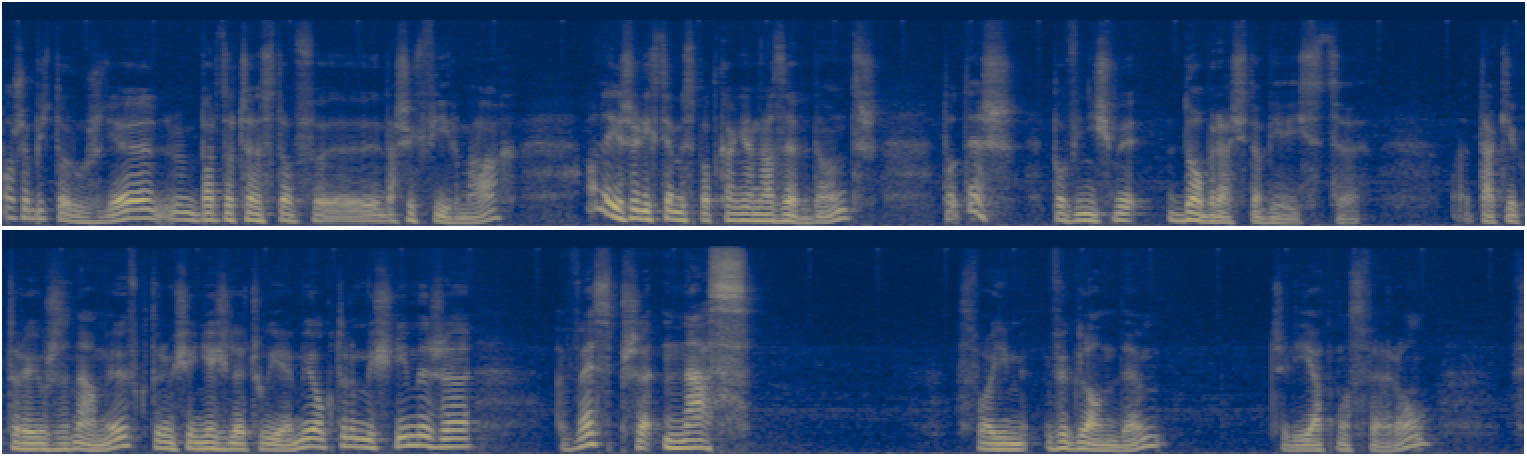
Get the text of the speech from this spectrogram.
może być to różnie, bardzo często w e, naszych firmach, ale jeżeli chcemy spotkania na zewnątrz, to też powinniśmy dobrać to miejsce. Takie, które już znamy, w którym się nieźle czujemy, o którym myślimy, że wesprze nas swoim wyglądem, czyli atmosferą, w,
